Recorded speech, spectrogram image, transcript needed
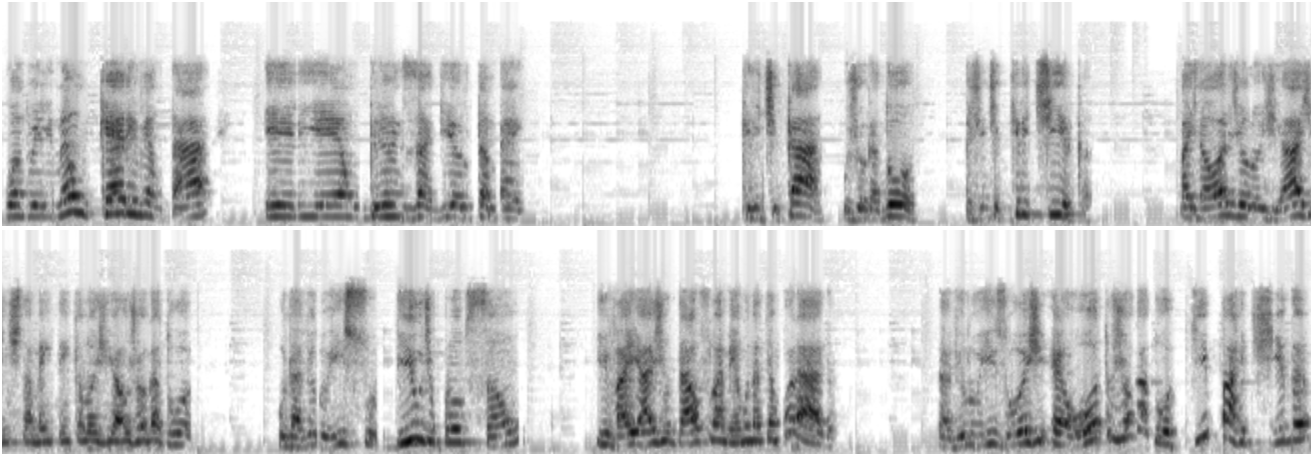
quando ele não quer inventar, ele é um grande zagueiro também. Criticar o jogador, a gente critica. Mas na hora de elogiar, a gente também tem que elogiar o jogador. O Davi Luiz subiu de produção e vai ajudar o Flamengo na temporada. Davi Luiz hoje é outro jogador. Que partida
